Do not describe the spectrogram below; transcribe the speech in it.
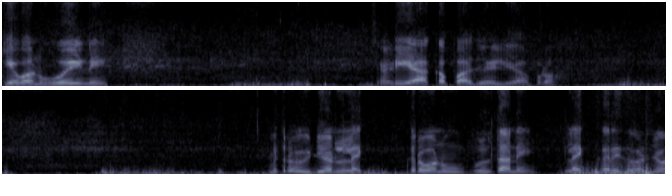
કહેવાનું હોય નહીં. રેડી આ કપા જોઈ લ્યો આપણો. મિત્રો, વિડીયોને લાઈક કરવાનું ભૂલતા નહીં. લાઈક કરી દોડજો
